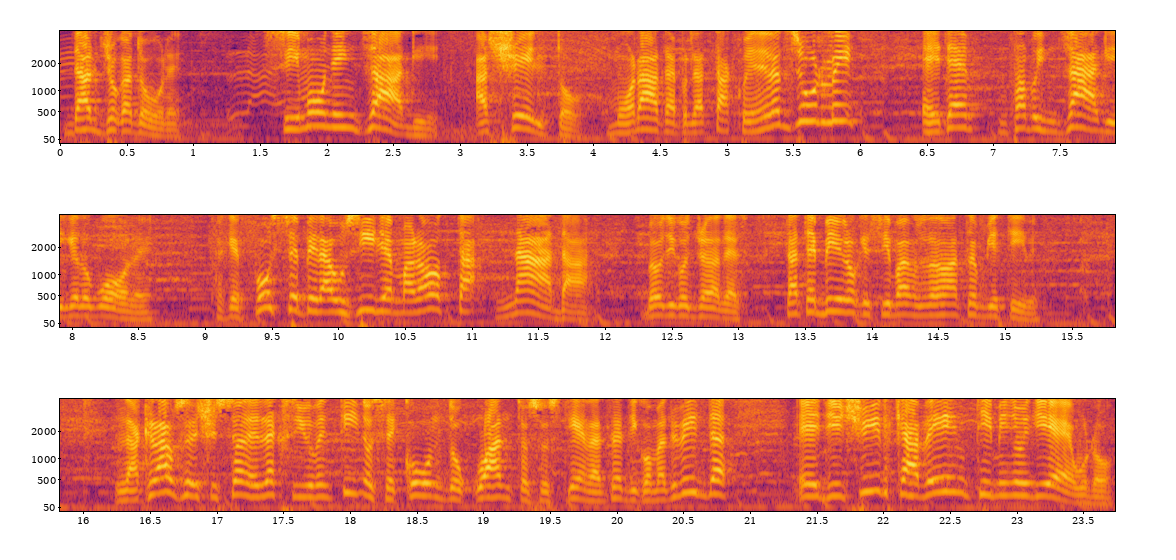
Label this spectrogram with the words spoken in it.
dal giocatore. Simone Inzaghi ha scelto Morata per l'attacco dei nerazzurri ed è proprio Inzaghi che lo vuole. Perché fosse per Ausilio e Marotta, nada. Ve lo dico già da adesso. Tant'è vero che si valutano altri obiettivi. La clausola rescissoria dell'ex Juventino, secondo quanto sostiene l'Atletico Madrid, è di circa 20 milioni di euro,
